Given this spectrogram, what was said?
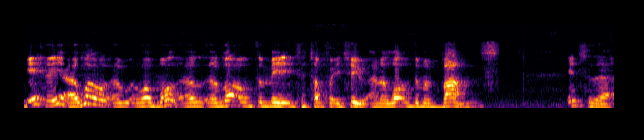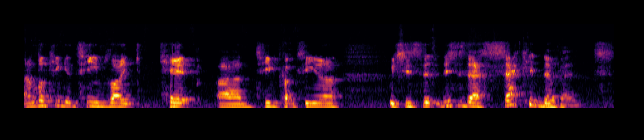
yeah, yeah, a lot, of, well, a, a lot of them made it into top thirty-two, and a lot of them advanced into that. And looking at teams like Kip and Team Coxina, which is this is their second event.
